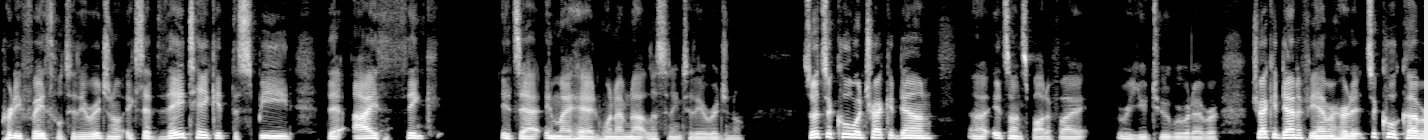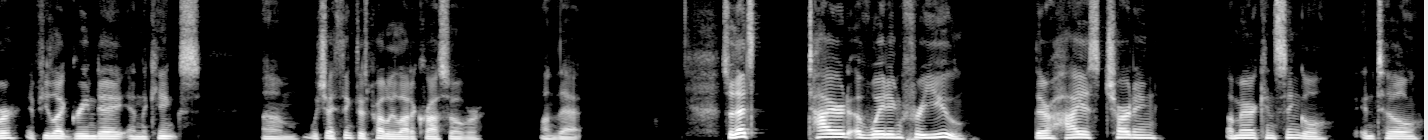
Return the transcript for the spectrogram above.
pretty faithful to the original, except they take it the speed that I think it's at in my head when I'm not listening to the original. So it's a cool one. Track it down. Uh, it's on Spotify or YouTube or whatever. Track it down if you haven't heard it. It's a cool cover if you like Green Day and the Kinks, um, which I think there's probably a lot of crossover on that. So that's Tired of Waiting for You, their highest charting American single until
